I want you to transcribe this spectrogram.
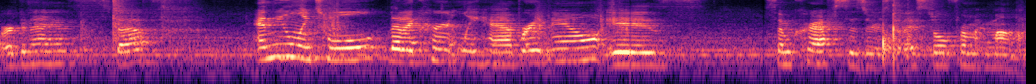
organize stuff. And the only tool that I currently have right now is some craft scissors that I stole from my mom.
